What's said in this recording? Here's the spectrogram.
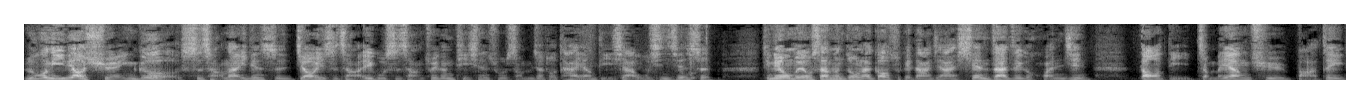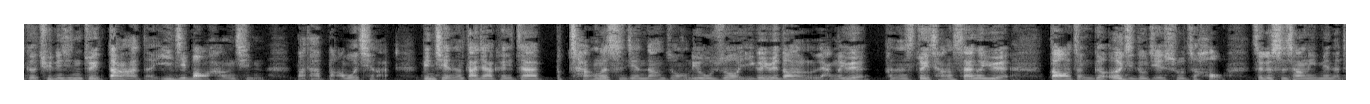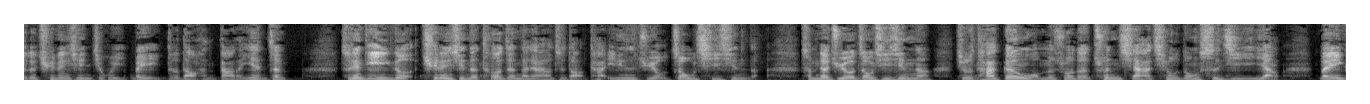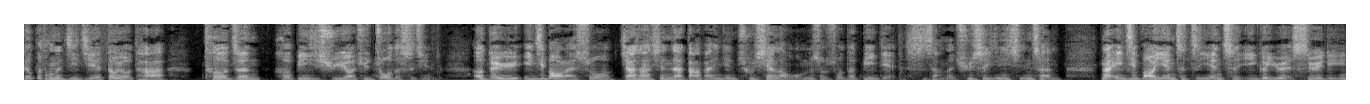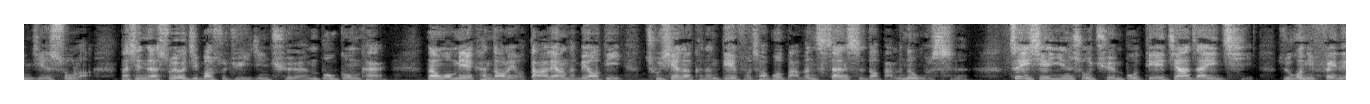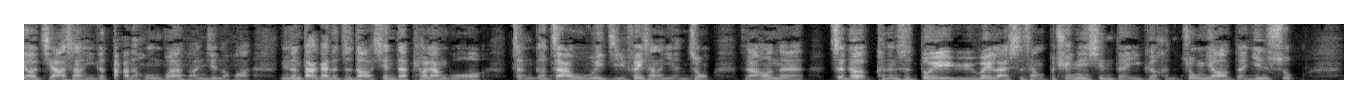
如果你一定要选一个市场，那一定是交易市场 A 股市场最能体现出什么叫做太阳底下无新鲜事。今天我们用三分钟来告诉给大家，现在这个环境到底怎么样去把这一个确定性最大的一季报行情把它把握起来，并且呢，大家可以在不长的时间当中，例如说一个月到两个月，可能是最长三个月，到整个二季度结束之后，这个市场里面的这个确定性就会被得到很大的验证。首先，第一个确定性的特征，大家要知道，它一定是具有周期性的。什么叫具有周期性呢？就是它跟我们说的春夏秋冬四季一样，每一个不同的季节都有它特征和必须要去做的事情。而对于一季报来说，加上现在大盘已经出现了我们所说的 B 点，市场的趋势已经形成，那一季报延迟只延迟一个月，四月底已经结束了。那现在所有季报数据已经全部公开。那我们也看到了有大量的标的出现了，可能跌幅超过百分之三十到百分之五十，这些因素全部叠加在一起。如果你非得要加上一个大的宏观环境的话，你能大概的知道现在漂亮国整个债务危机非常的严重，然后呢，这个可能是对于未来市场不确定性的一个很重要的因素。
